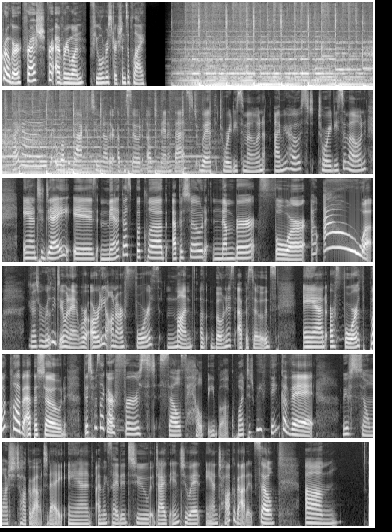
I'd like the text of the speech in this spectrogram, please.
Kroger, fresh for everyone. Fuel restrictions apply. Hi, guys. Welcome back to another episode of Manifest with Tori DeSimone. I'm your host, Tori DeSimone, and today is Manifest Book Club episode number four. Ow, ow! You guys, we're really doing it. We're already on our fourth month of bonus episodes and our fourth book club episode. This was like our first self helpy book. What did we think of it? We have so much to talk about today, and I'm excited to dive into it and talk about it. So, um,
